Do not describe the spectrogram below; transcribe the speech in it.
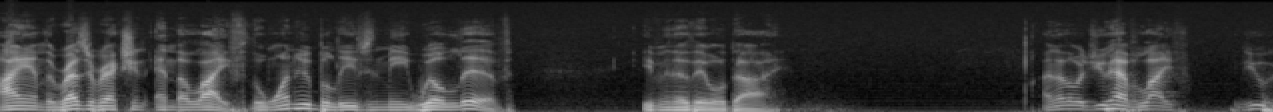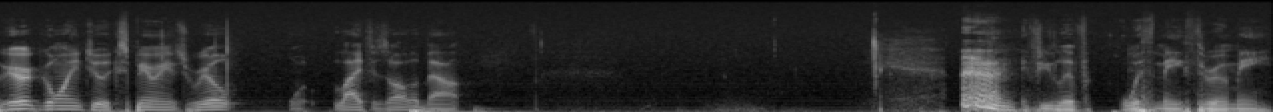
I am the resurrection and the life. The one who believes in me will live even though they will die. In other words, you have life. You, you're going to experience real what life is all about if you live with me through me.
